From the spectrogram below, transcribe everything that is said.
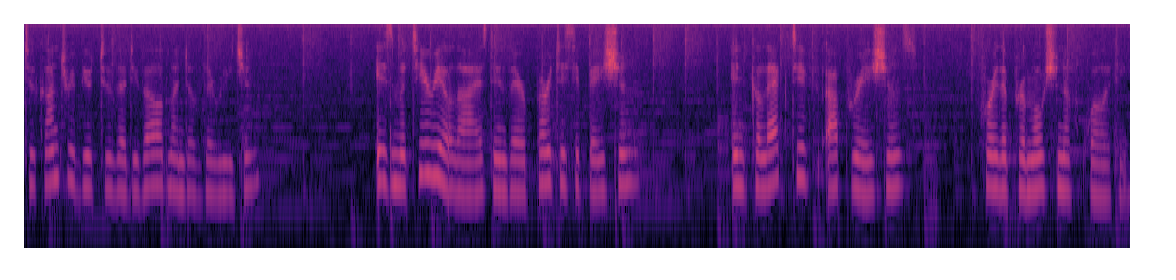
to contribute to the development of the region is materialized in their participation in collective operations for the promotion of quality.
